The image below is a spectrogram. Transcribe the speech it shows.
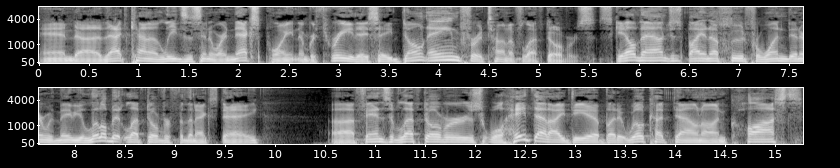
And uh, that kind of leads us into our next point. Number three, they say don't aim for a ton of leftovers. Scale down, just buy enough food for one dinner with maybe a little bit left over for the next day. Uh, fans of leftovers will hate that idea, but it will cut down on costs.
